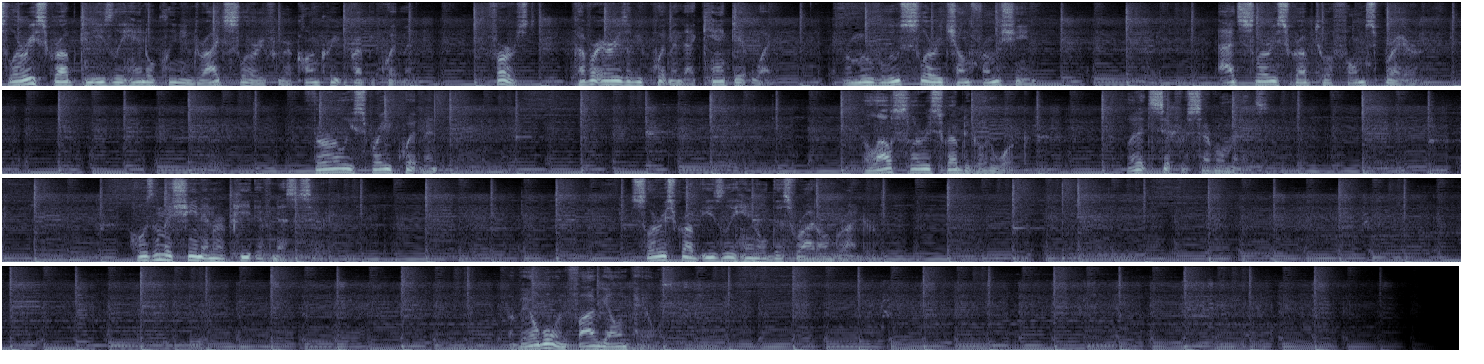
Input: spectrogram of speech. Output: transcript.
Slurry Scrub can easily handle cleaning dried slurry from your concrete prep equipment. First, cover areas of equipment that can't get wet. Remove loose slurry chunks from machine. Add slurry scrub to a foam sprayer. Thoroughly spray equipment. Allow slurry scrub to go to work. Let it sit for several minutes. Hose the machine and repeat if necessary. Slurry Scrub easily handled this ride-on grinder. Available in 5 gallon pails.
